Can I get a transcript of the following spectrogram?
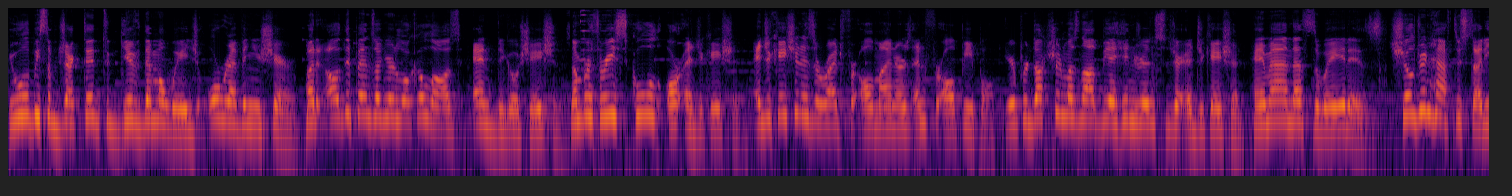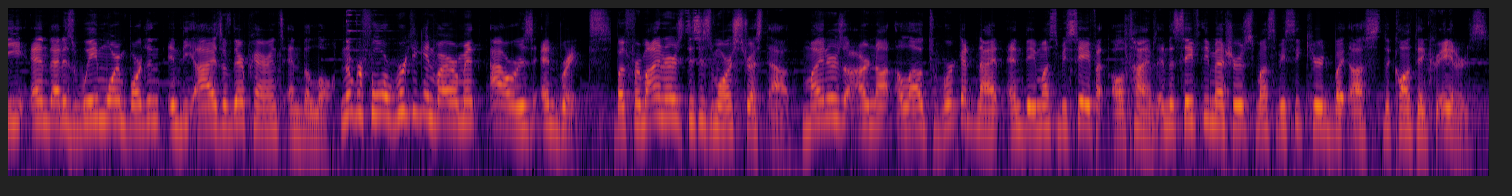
you will be subjected to give them a wage or revenue share, but it all depends on your local laws and negotiations. Number 3. School or education. Education is a right for all minors and for all people. Your production must not be a hindrance their education. Hey man, that's the way it is. Children have to study and that is way more important in the eyes of their parents and the law. Number 4. Working environment, hours, and breaks. But for minors, this is more stressed out. Minors are not allowed to work at night and they must be safe at all times and the safety measures must be secured by us, the content creators.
